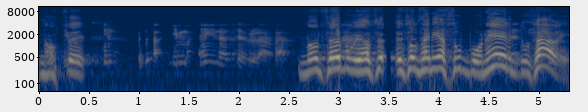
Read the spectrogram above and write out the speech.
no sé. Imagínate. No sé, porque eso sería suponer, tú sabes.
